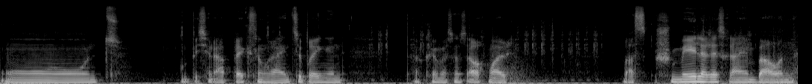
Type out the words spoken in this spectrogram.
Und ein bisschen Abwechslung reinzubringen. Da können wir uns auch mal was Schmäleres reinbauen.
